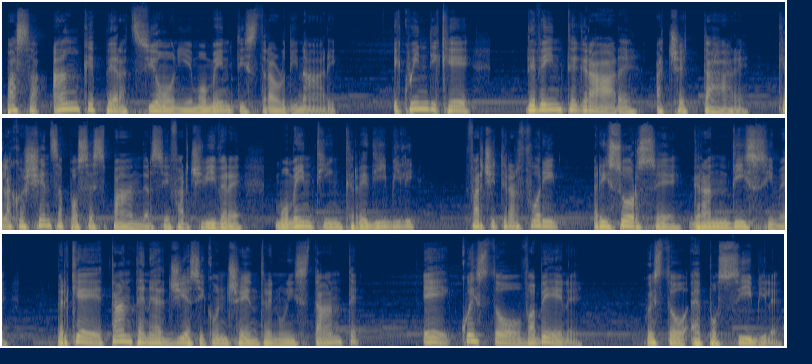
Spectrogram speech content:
passa anche per azioni e momenti straordinari e quindi che deve integrare, accettare, che la coscienza possa espandersi e farci vivere momenti incredibili, farci tirar fuori risorse grandissime, perché tanta energia si concentra in un istante e questo va bene, questo è possibile,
